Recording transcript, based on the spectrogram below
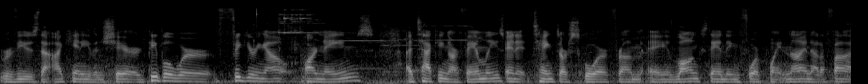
reviews that I can't even share. People were figuring out our names, attacking our families, and it tanked our score from a long-standing 4.9 out of 5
